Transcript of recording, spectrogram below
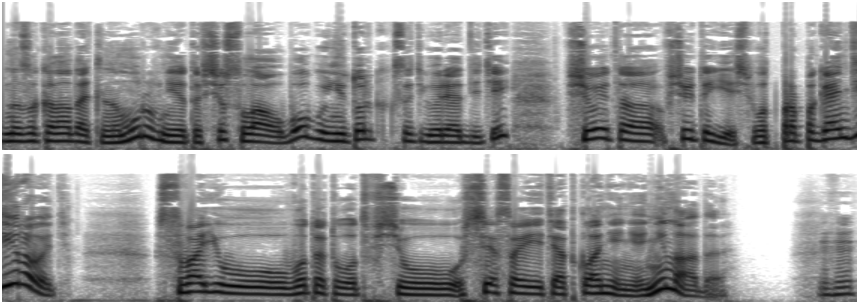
на законодательном уровне это все, слава богу, и не только, кстати говоря, от детей, все это, все это есть. Вот пропагандировать свою вот эту вот всю, все свои эти отклонения не надо. Мгм.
